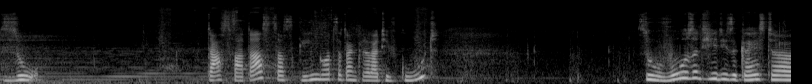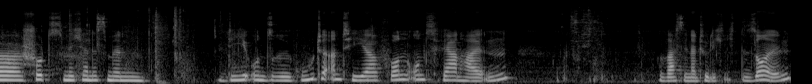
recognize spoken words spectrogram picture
So. Das war das. Das ging Gott sei Dank relativ gut. So, wo sind hier diese Geisterschutzmechanismen, die unsere gute Antea von uns fernhalten? Was sie natürlich nicht sollen.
